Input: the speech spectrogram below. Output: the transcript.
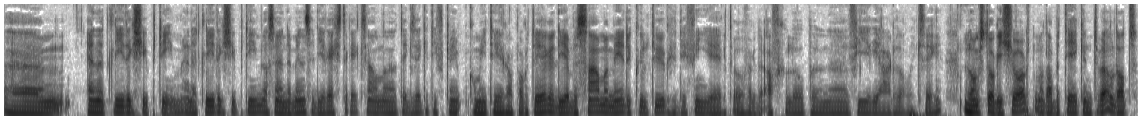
Um, en het leadership team. En het leadership team, dat zijn de mensen die rechtstreeks aan het executive comité rapporteren. Die hebben samen mee de cultuur gedefinieerd over de afgelopen uh, vier jaar, zal ik zeggen. Long story short, maar dat betekent wel dat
